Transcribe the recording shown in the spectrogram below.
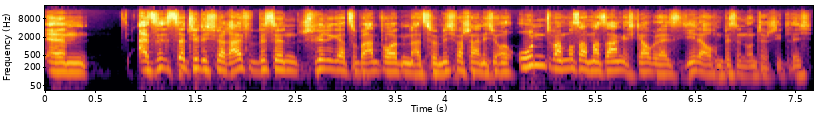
Ähm, also ist natürlich für Ralf ein bisschen schwieriger zu beantworten als für mich wahrscheinlich. Und man muss auch mal sagen, ich glaube, da ist jeder auch ein bisschen unterschiedlich.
